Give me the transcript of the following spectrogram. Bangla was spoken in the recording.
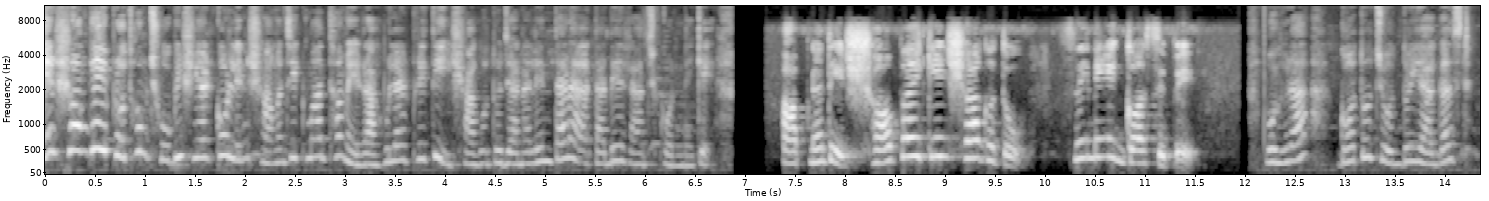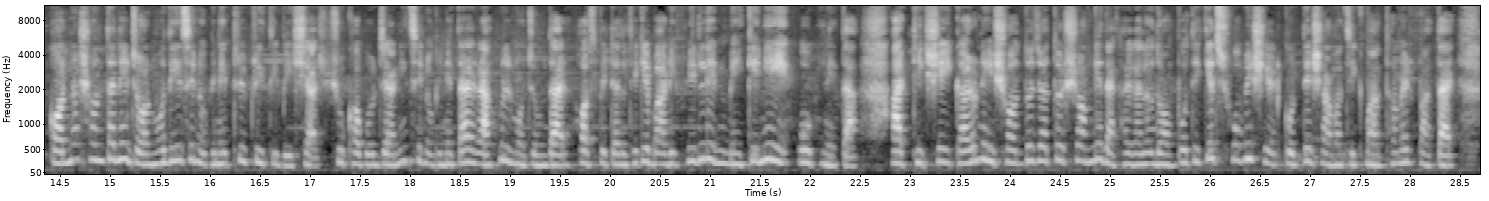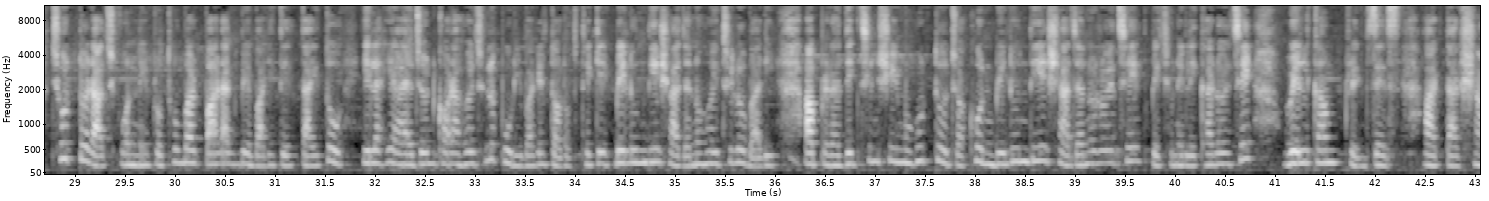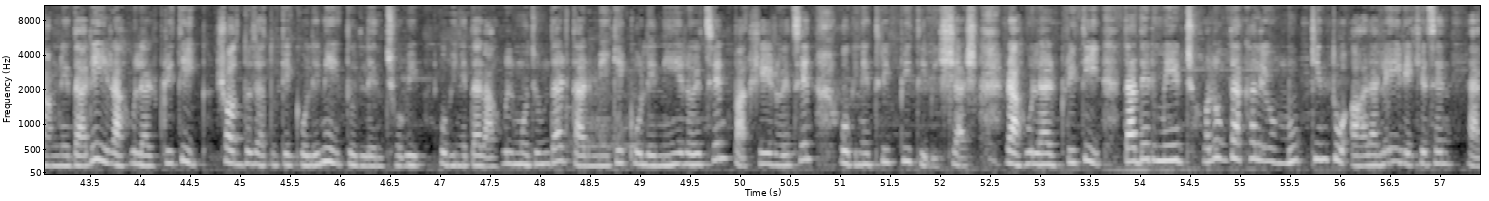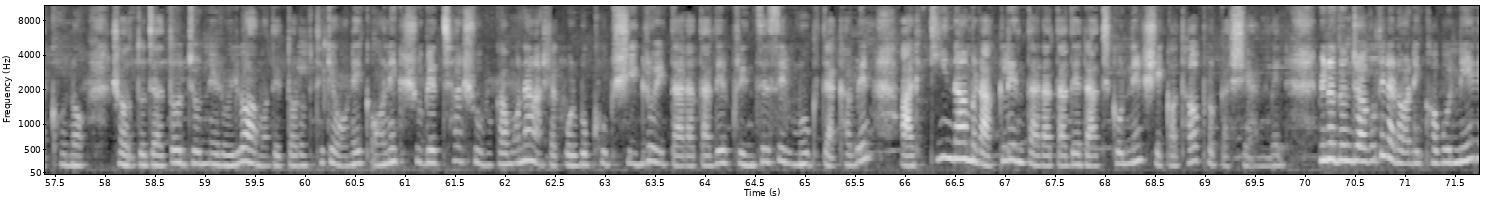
মেয়ের সঙ্গেই প্রথম ছবি শেয়ার করলেন সামাজিক মাধ্যমে রাহুল আর প্রীতি। স্বাগত জানালেন তারা তাদের রাজকন্যাকে। আপনাদের সবাইকে স্বাগত। সিনে গসিপে। বন্ধুরা, গত চোদ্দই আগস্ট কন্যা সন্তানের জন্ম দিয়েছেন অভিনেত্রী প্রীতি বিশ্বাস। সুখবর জানিয়েছেন অভিনেতা রাহুল মজুমদার। হসপিটাল থেকে বাড়ি ফিরলেন মেয়েকে নিয়ে অভিনেতা। আর ঠিক সেই কারণেই সদ্যজাতর সঙ্গে দেখা গেল দম্পতিকে ছবি শেয়ার করতে সামাজিক মাধ্যমের পাতায়। ছোট্ট রাজকন্যে প্রথমবার পা রাখবে বাড়িতে। তাই তো এলাহি আয়োজন করা হয়েছিল পরিবারের তরফ থেকে। বেলুন দিয়ে সাজানো হয়েছিল বাড়ি। আপনারা দেখছেন সেই মুহূর্ত যখন বেলুন দিয়ে সাজানো রয়েছে, পেছনে লেখা রয়েছে, ওয়েলকাম প্রিন্সেস আর তার সামনে দাঁড়িয়ে রাহুল আর প্রীতিক সদ্যজাতকে কোলে নিয়ে তুললেন ছবি। অভিনেতা রাহুল মজুমদার তার মেয়েকে কোলে নিয়ে রয়েছেন, পাশেই রয়েছেন অভিনেত্রী প্রীতি বিশ্বাস। রাহুল আর প্রীতি তাদের মেয়ের ঝলক দেখালেও মুখ কিন্তু আড়ালেই রেখেছেন এখনও। সদ্যজাতর জন্য রইল আমাদের তরফ থেকে অনেক অনেক শুভেচ্ছা, শুভকামনা। আশা করব খুব শীঘ্রই তারা তাদের প্রিন্সেসের মুখ দেখাবেন। আর কি নাম রাখলেন তারা তাদের রাজকন্যের সে কথাও প্রকাশ্যে আনবেন। বিনোদন জগতের আর অনেক খবর নিয়ে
